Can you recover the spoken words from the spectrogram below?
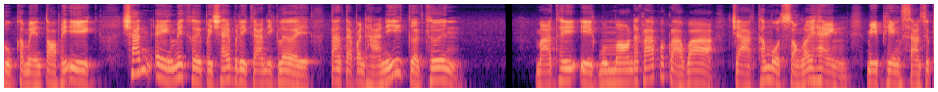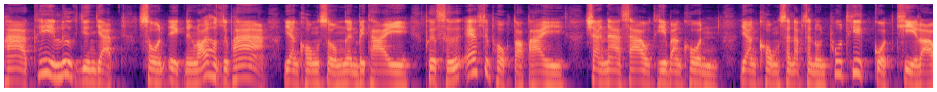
ถูกเขมรต่อไปอีก ฉันเองไม่เคยไปใช้บริการอีกเลย ตั้งแต่ปัญหานี้เกิดขึ้น มาที่อีกมุมมองนะครับก็กล่าวว่าจากทั้งหมด 200 แห่งมีเพียง 35 ที่เลือกยืนหยัด โซนอีก 165 ยังคงส่งเงินไปไทย เพื่อซื้อ F16 ต่อไป ช่างน่าเศร้าที่บางคนยังคงสนับสนุนผู้ที่กดขี่เรา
